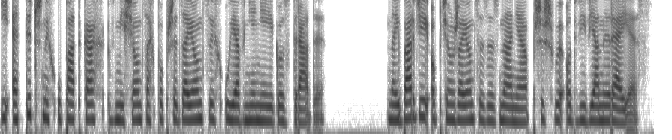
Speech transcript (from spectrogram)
i etycznych upadkach w miesiącach poprzedzających ujawnienie jego zdrady. Najbardziej obciążające zeznania przyszły od Viviany Reyes,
